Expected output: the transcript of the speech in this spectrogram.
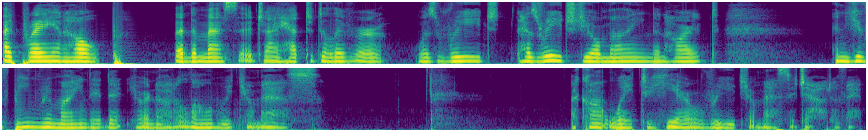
I pray and hope that the message I had to deliver was reached has reached your mind and heart and you've been reminded that you're not alone with your mass. I can't wait to hear or read your message out of it.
